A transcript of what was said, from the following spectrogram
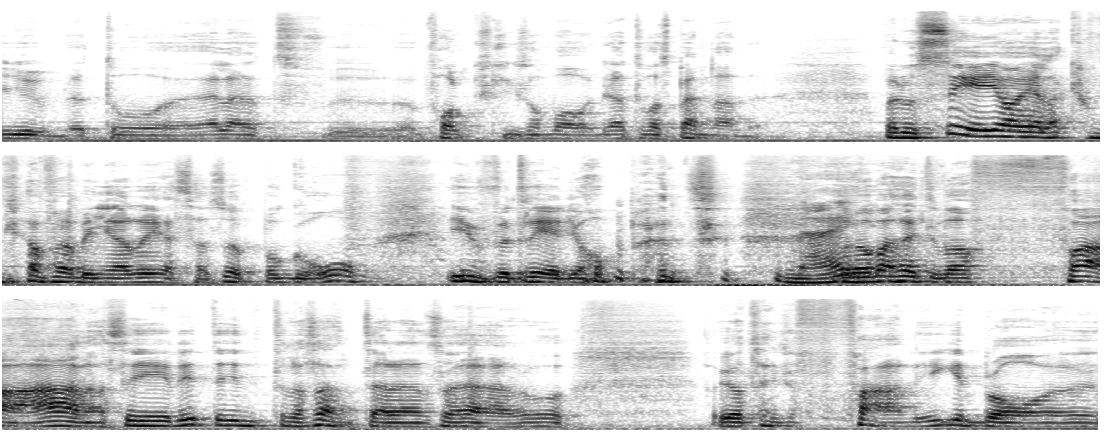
jublet. Och, eller att eh, folk liksom var, att det var spännande. Men då ser jag hela kungafamiljen resa sig upp och gå inför tredje hoppet. Nej. Och jag bara tänkte, vad fan, alltså är det inte intressantare än så här? Och, Och jag tänkte, fan det är inget bra, eh,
